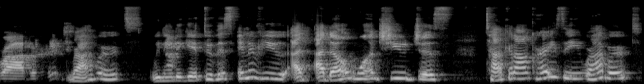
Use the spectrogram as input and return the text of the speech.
Robert. Roberts. We need to get through this interview. I, I don't want you just talking all crazy, Robert.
